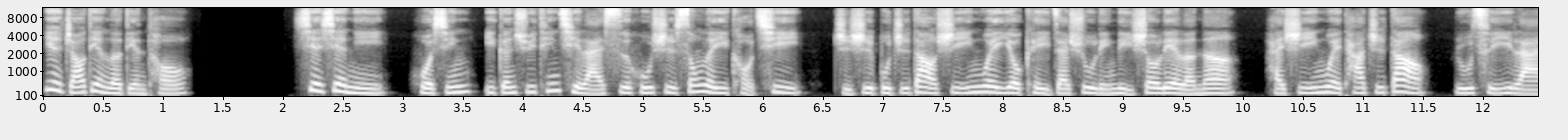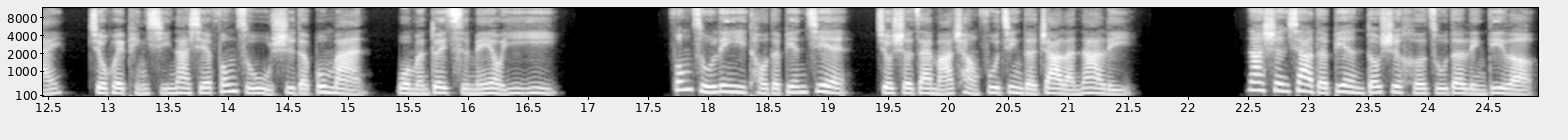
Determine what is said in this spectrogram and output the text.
叶爪点了点头：“谢谢你，火星。”一根须听起来似乎是松了一口气。只是不知道是因为又可以在树林里狩猎了呢，还是因为他知道如此一来就会平息那些风族武士的不满。我们对此没有异议。风族另一头的边界就设在马场附近的栅栏那里，那剩下的便都是河族的领地了。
